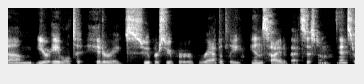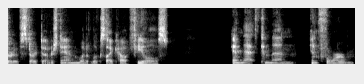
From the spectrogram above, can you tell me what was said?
um, you're able to iterate super, super rapidly inside of that system and sort of start to understand what it looks like, how it feels. And that can then inform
